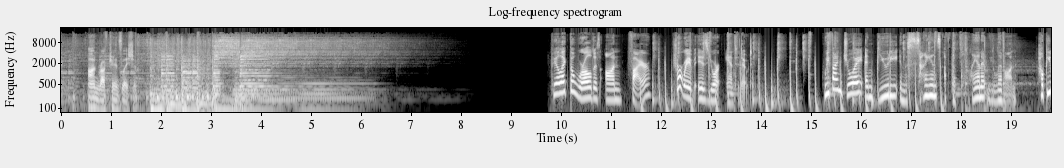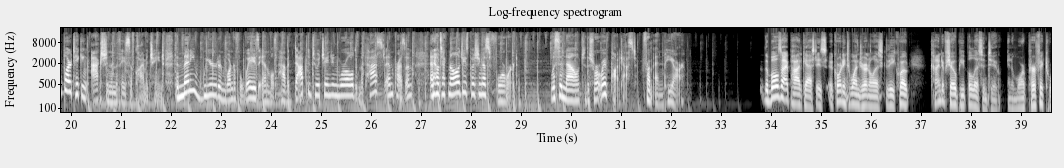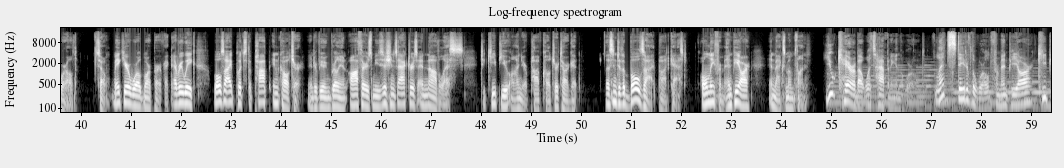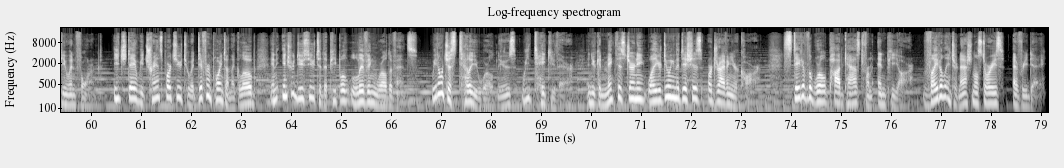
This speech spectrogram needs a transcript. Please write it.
on Rough Translation. Feel like the world is on fire? Shortwave is your antidote. We find joy and beauty in the science of the planet we live on. How people are taking action in the face of climate change, the many weird and wonderful ways animals have adapted to a changing world in the past and present, and how technology is pushing us forward. Listen now to the Shortwave Podcast from NPR. The Bullseye Podcast is, according to one journalist, the quote, kind of show people listen to in a more perfect world. So make your world more perfect. Every week, Bullseye puts the pop in culture, interviewing brilliant authors, musicians, actors, and novelists to keep you on your pop culture target. Listen to the Bullseye podcast, only from NPR and Maximum Fun. You care about what's happening in the world. Let State of the World from NPR keep you informed. Each day, we transport you to a different point on the globe and introduce you to the people living world events. We don't just tell you world news, we take you there. And you can make this journey while you're doing the dishes or driving your car. State of the World podcast from NPR. Vital international stories every day.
